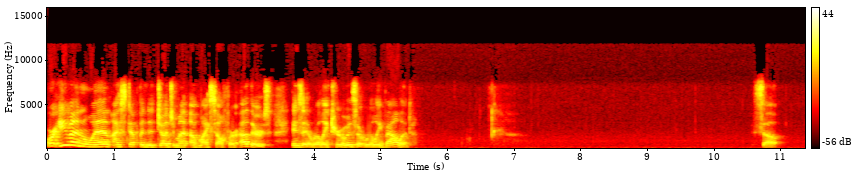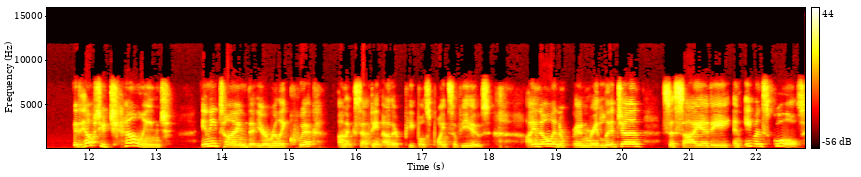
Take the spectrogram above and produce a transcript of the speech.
or even when I step into judgment of myself or others. Is it really true? Is it really valid? So it helps you challenge anytime that you're really quick on accepting other people's points of views. I know in, in religion, society, and even schools,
